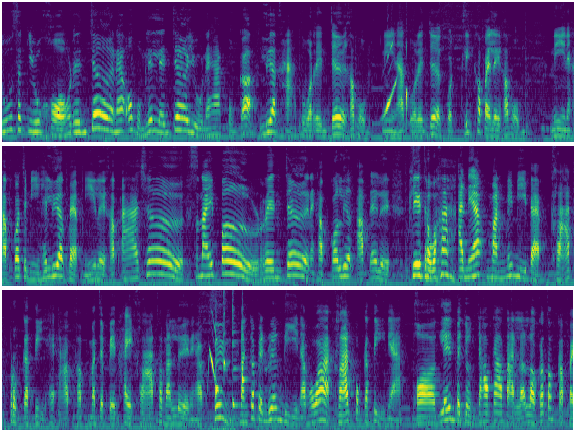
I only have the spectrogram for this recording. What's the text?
ดูสกิลของเรนเจอร์นะ โอ้ผมเล่นเรนเจอร์อยู่นะฮะ ผมก็เลือกหาตัวเรนเจอร์ครับผม นี่นะตัวเรนเจอร์กดคลิกเข้าไปเลยครับผม นี่นะครับ ก็จะมีให้เลือกแบบนี้เลยครับ Archer Sniper Ranger นะครับ ก็เลือกอัพได้เลย เพียงแต่ว่าอันเนี้ยมันไม่มีแบบคลาสปกติให้อัพครับ มันจะเป็นไฮคลาสเท่านั้นเลยนะครับ ซึ่งมันก็เป็นเรื่องดีนะ เพราะว่าคลาสปกติเนี่ย พอเล่นไปจน 99 ตัน แล้วเราก็ต้องกลับไป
